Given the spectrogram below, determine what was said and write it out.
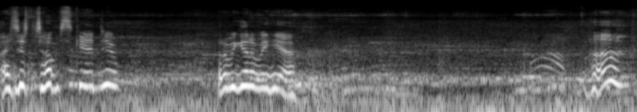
I just jump scared you. What do we got over here? Huh?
